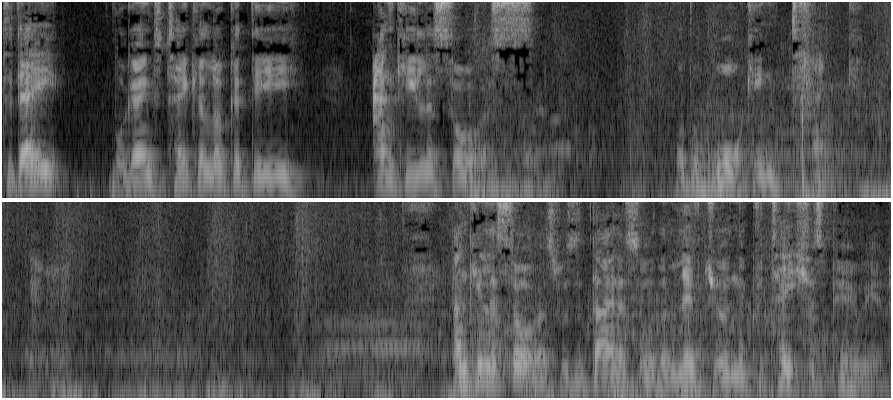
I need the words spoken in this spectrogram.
Today we're going to take a look at the Ankylosaurus, or the walking tank. Ankylosaurus was a dinosaur that lived during the Cretaceous period,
